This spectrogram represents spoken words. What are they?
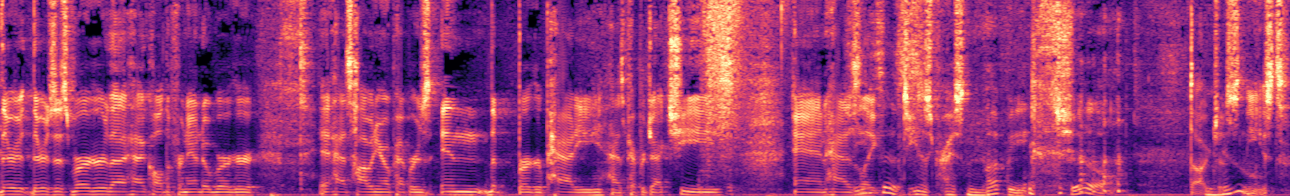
there, there's this burger that I had called the Fernando Burger. It has habanero peppers in the burger patty, has pepper jack cheese, and has like Jesus. Jesus Christ, Puppy, chill. dog just sneezed.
